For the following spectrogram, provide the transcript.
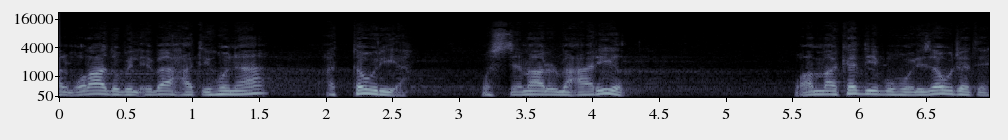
المراد بالإباحة هنا التورية واستعمال المعاريض. وأما كذبه لزوجته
